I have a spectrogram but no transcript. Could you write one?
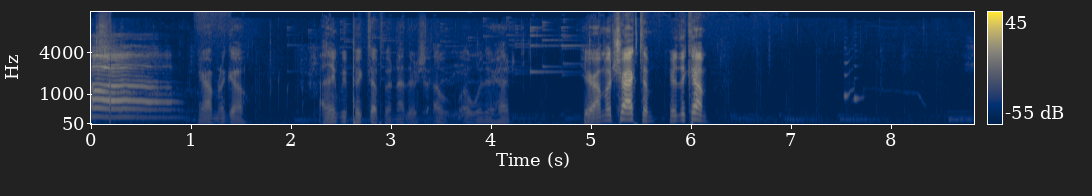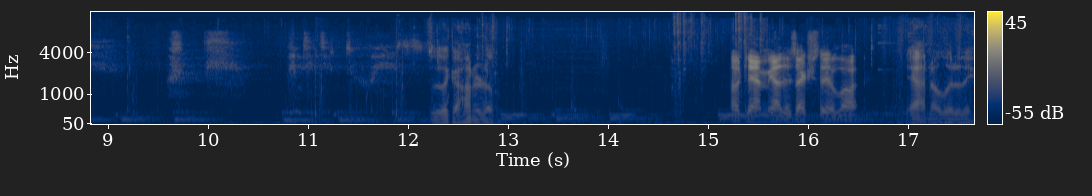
Ah. here, I'm gonna go. I think we picked up another s- a, a witherhead. Here, I'm gonna track them. Here they come. There's like a hundred of them. Oh damn! Yeah, there's actually a lot. Yeah, no, literally.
